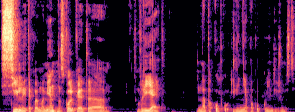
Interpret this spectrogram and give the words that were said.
сильный такой момент, насколько это влияет на покупку или не покупку недвижимости?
